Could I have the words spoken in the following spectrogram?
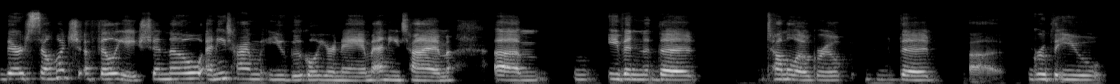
there's so much affiliation though. Anytime you google your name anytime um, even the tumalo group the uh, group that you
